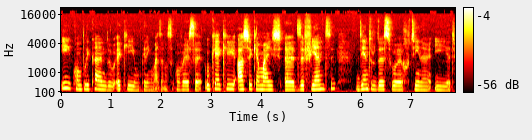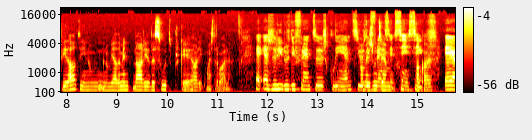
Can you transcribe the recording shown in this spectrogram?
e complicando aqui um bocadinho mais a nossa conversa, o que é que acha que é mais uh, desafiante dentro da sua rotina e atividade, e nomeadamente na área da saúde, porque é a área que mais trabalha? É, é, gerir os diferentes clientes e Ao os diferentes. Tempo. Sim, sim. Okay. É,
